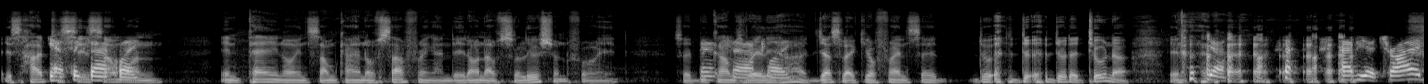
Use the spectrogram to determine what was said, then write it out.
It's hard Yes, to see exactly. someone in pain or in some kind of suffering and they don't have solution for it. So it becomes really hard. Just like your friend said, do do, do the tuna. You know? Yeah. have you tried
